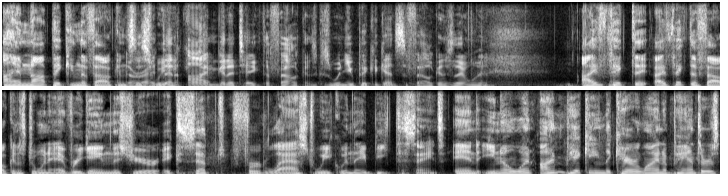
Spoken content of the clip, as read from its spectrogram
I am not picking the Falcons All this right, week. then I'm gonna take the Falcons because when you pick against the Falcons, they win. I've picked the I've picked the Falcons to win every game this year except for last week when they beat the Saints. And you know what? I'm picking the Carolina Panthers,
